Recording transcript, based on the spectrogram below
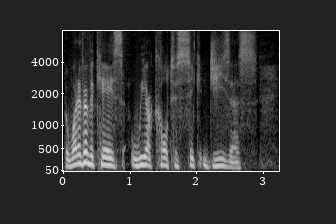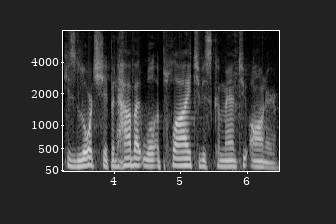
But whatever the case, we are called to seek Jesus, his lordship, and how that will apply to this command to honor.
